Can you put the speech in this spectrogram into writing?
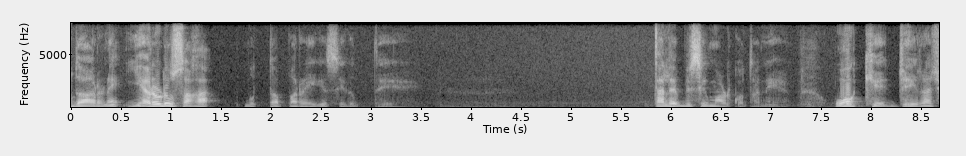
ಉದಾಹರಣೆ ಎರಡೂ ಸಹ ಮುತ್ತಪ್ಪರೈಗೆ ಸಿಗುತ್ತೆ. ತಲೆ ಬಿಸಿ ಮಾಡ್ಕೋತಾನೆ. ಓಕೆ ಜೈರಾಜ್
